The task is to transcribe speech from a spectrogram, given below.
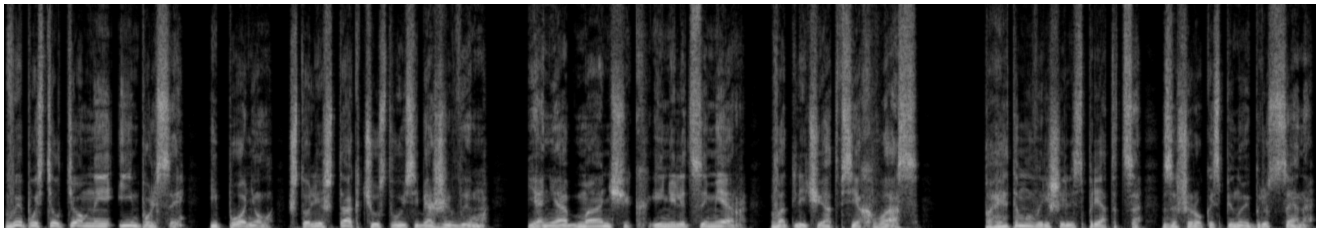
выпустил темные импульсы и понял, что лишь так чувствую себя живым. Я не обманщик и не лицемер, в отличие от всех вас». «Поэтому вы решили спрятаться за широкой спиной Брюссена?»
